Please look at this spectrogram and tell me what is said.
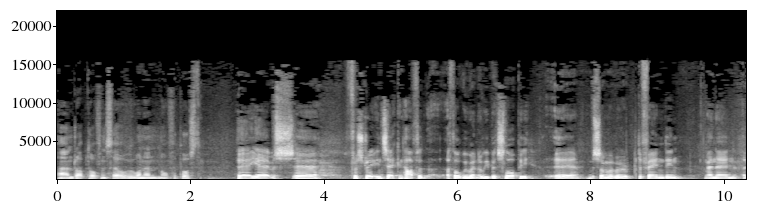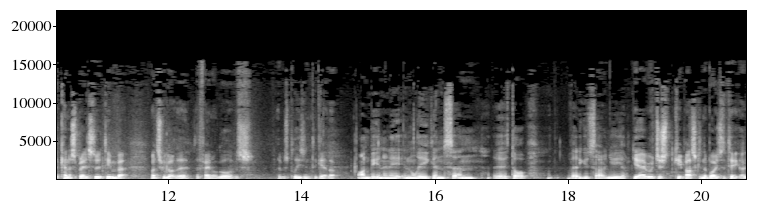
And dropped off and sell with one in off the post. Uh, yeah, it was uh, frustrating second half. I thought we went a wee bit sloppy uh, with some of our defending, and then it kind of spreads through the team. But once we got the, the final goal, it was it was pleasing to get that. Unbeaten in eight in the league and sitting uh, top. Very good start of New Year. Yeah, we just keep asking the boys to take a,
